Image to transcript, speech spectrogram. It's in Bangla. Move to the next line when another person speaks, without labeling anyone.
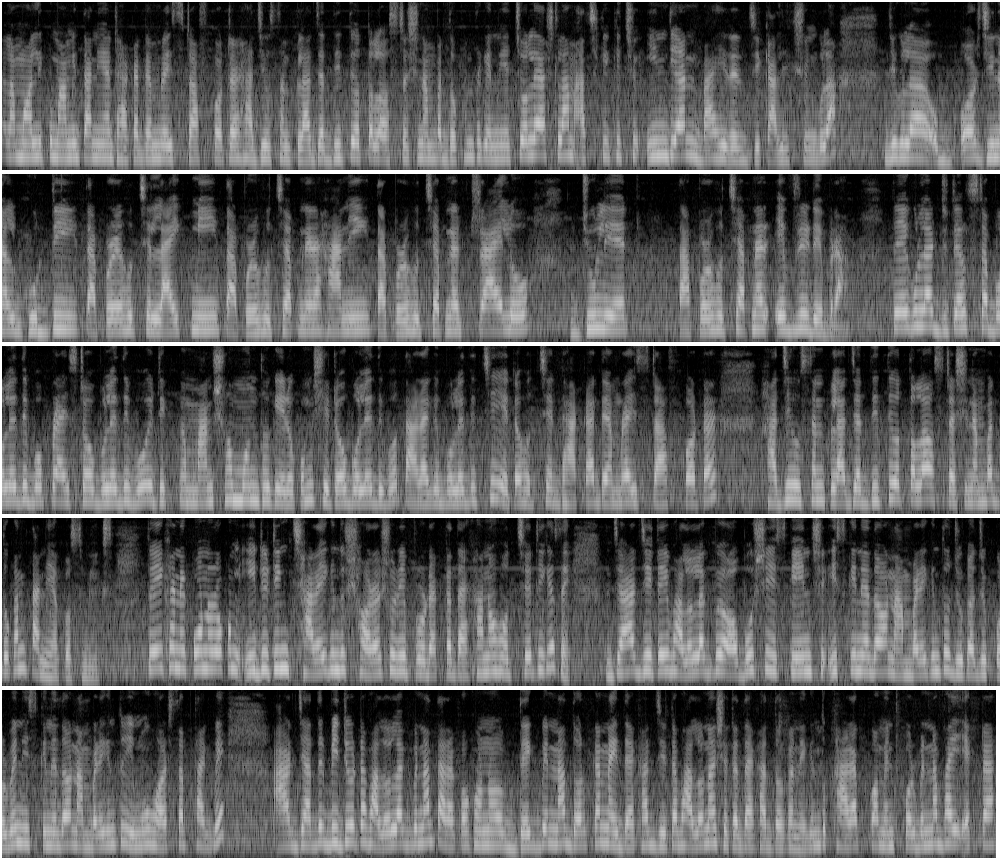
আসসালামু আলাইকুম, আমি তানিয়া, ঢাকা ডেমরা স্টাফ কোয়ার্টার, হাজি হোসেন প্লাজার দ্বিতীয় তলা অষ্টাশি নাম্বার দোকান থেকে নিয়ে চলে আসলাম। আজকে কিছু ইন্ডিয়ান বাহিরের যে কালেকশনগুলো যেগুলো অরিজিনাল ঘুড্ডি, তারপরে হচ্ছে লাইকমি তারপরে হচ্ছে আপনার হানি তারপরে হচ্ছে আপনার ট্রাইলো জুলিয়েট তারপরে হচ্ছে আপনার এভরিডে ব্রা তো এগুলার ডিটেলসটা বলে দিব প্রাইসটাও বলে দিব, এটি মান সম্বন্ধ এরকম সেটাও বলে দিব। তার আগে বলে দিচ্ছি, এটা হচ্ছে ঢাকা ড্যামরা স্টাফ কোয়ার্টার, হাজি হোসেন প্লাজার দ্বিতীয় তলা, অষ্টাশি নাম্বার দোকান, তানিয়া কসমেটিক্স তো এখানে কোনো রকম এডিটিং ছাড়াই কিন্তু সরাসরি প্রোডাক্টটা দেখানো হচ্ছে, ঠিক আছে? যার যেটাই ভালো লাগবে অবশ্যই স্ক্রিন স্ক্রিনে দেওয়া নাম্বারে কিন্তু যোগাযোগ করবেন স্ক্রিনে দেওয়া নাম্বারে কিন্তু ইমো, হোয়াটসঅ্যাপ থাকবে। আর যাদের ভিডিওটা ভালো লাগবে না, তারা কখনো দেখবেন না, দরকার নাই দেখার, যেটা ভালো না সেটা দেখার দরকার নেই। কিন্তু খারাপ কমেন্ট করবেন না। ভাই, একটা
